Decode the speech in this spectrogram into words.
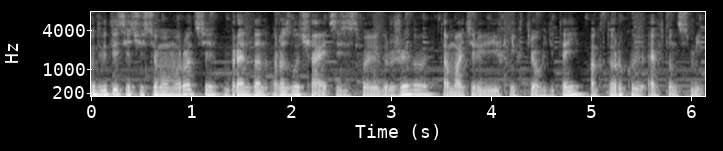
У 2007 році Брендан розлучається зі своєю дружиною та матір'ю їхніх трьох дітей, акторкою Ефтон Сміт.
